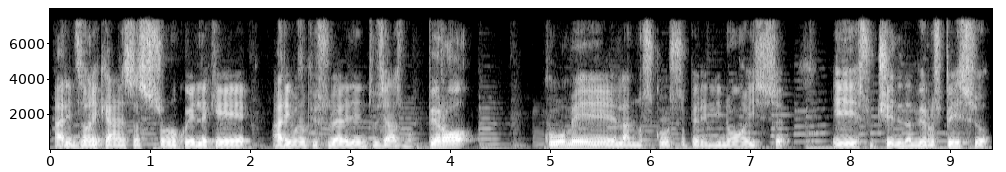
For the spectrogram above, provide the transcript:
Arizona e Kansas sono quelle che arrivano più sulle aree dell'entusiasmo. Però, come l'anno scorso per Illinois, e succede davvero spesso,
